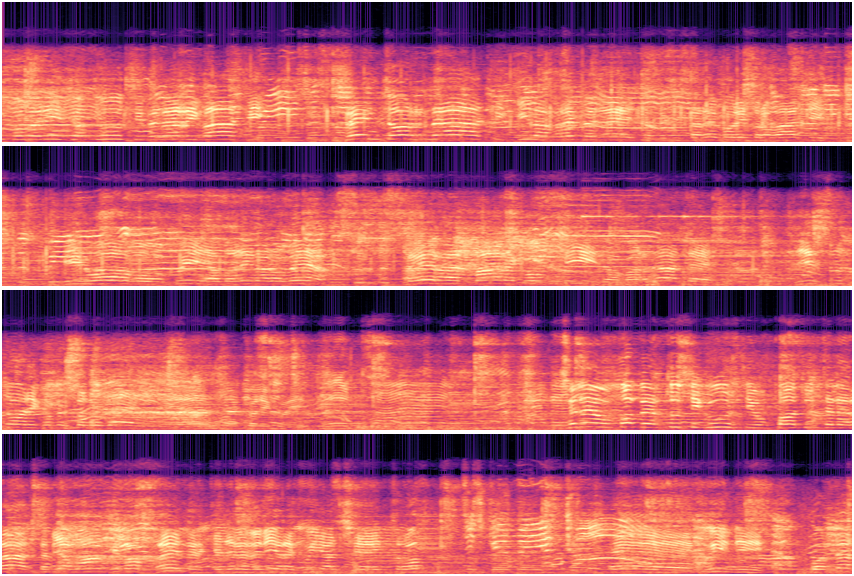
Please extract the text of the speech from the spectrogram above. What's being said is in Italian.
buon pomeriggio a tutti, ben arrivati, bentornati, chi l'avrebbe detto che ci saremmo ritrovati di nuovo qui a Marina Romea per al mare confido, guardate gli istruttori come sono belli, eh? eccoli qui. Ce n'è un po' per tutti i gusti, un po' tutte le razze, abbiamo anche l'Australia che deve venire qui al centro e quindi guardate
